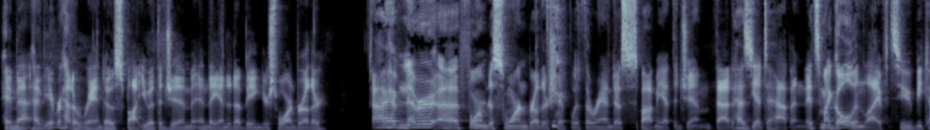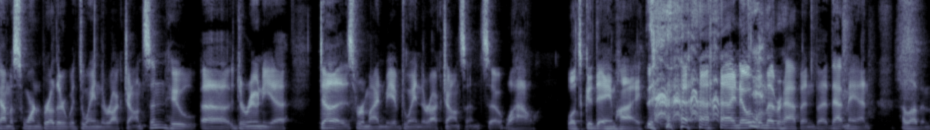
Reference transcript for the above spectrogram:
Hey Matt, have you ever had a rando spot you at the gym and they ended up being your sworn brother? I have never uh, formed a sworn brothership with a randos to spot me at the gym. That has yet to happen. It's my goal in life to become a sworn brother with Dwayne the Rock Johnson, who uh, Darunia does remind me of Dwayne the Rock Johnson. So Wow. Well, it's good to aim high. I know it Yeah. will never happen, but that man, I love him.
